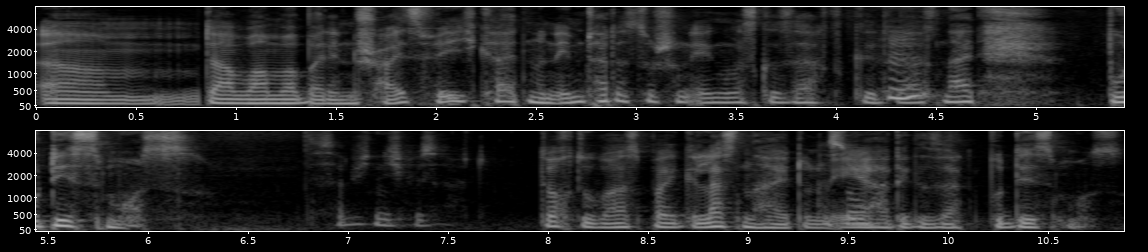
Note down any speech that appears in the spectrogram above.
Ähm, da waren wir bei den Scheißfähigkeiten und eben hattest du schon irgendwas gesagt. Gelassenheit. Buddhismus. Das habe ich nicht gesagt. Doch, du warst bei Gelassenheit und so. er hatte gesagt Buddhismus.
